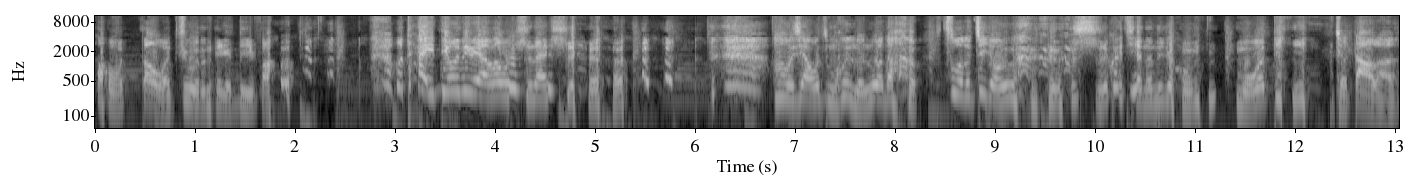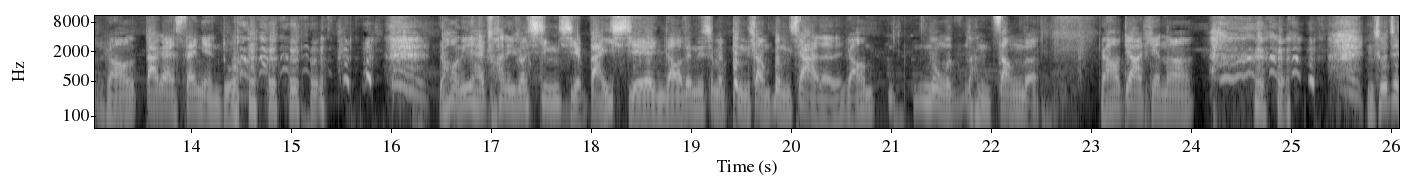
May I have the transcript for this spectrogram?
到我到我住的那个地方，我太丢脸了，我实在是。啊！我想我怎么会沦落到坐的这种十块钱的那种摩的？就到了，然后大概三点多，然后那天还穿了一双新鞋，白鞋，你知道，在那上面蹦上蹦下的，然后弄得很脏的。然后第二天呢，你说这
